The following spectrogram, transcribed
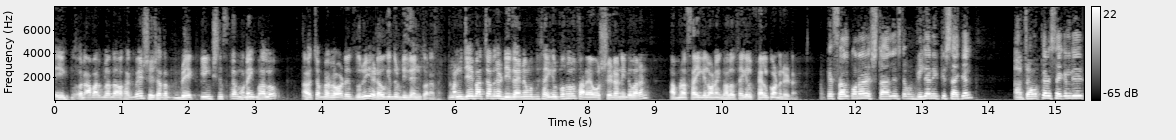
এই রাবারগুলো দেওয়া থাকবে। সেই সাথে ব্রেকিং সিস্টেম অনেক ভালো। আর হচ্ছে আপনার রডের জুড়ি এটাও কিন্তু ডিজাইন করা মানে যে বাচ্চাদের ডিজাইনের মধ্যে সাইকেল পছন্দ তারা অবশ্যই এটা নিতে পারেন। আপনার সাইকেল অনেক ভালো। সাইকেল ফ্যালকনের এটা। ওকে ফ্যালকনের স্টাইলিশ এবং ডিজাইন একটি সাইকেল আর চমৎকার সাইকেলটির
